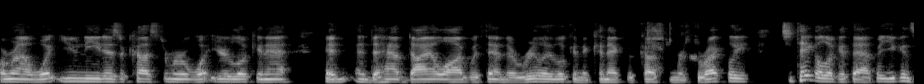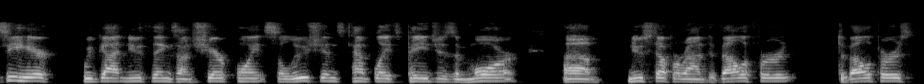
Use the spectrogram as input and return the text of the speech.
around what you need as a customer, what you're looking at, and, and to have dialogue with them. They're really looking to connect with customers directly. So take a look at that. But you can see here, we've got new things on SharePoint, solutions, templates, pages, and more. Um, new stuff around developer developers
